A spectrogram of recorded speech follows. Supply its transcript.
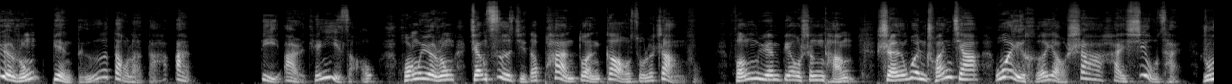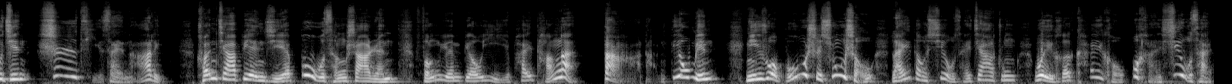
月容便得到了答案。第二天一早，黄月容将自己的判断告诉了丈夫。冯元彪升堂审问船家为何要杀害秀才，如今尸体在哪里？船家辩解不曾杀人。冯元彪一拍堂案：“大胆刁民！你若不是凶手，来到秀才家中，为何开口不喊秀才，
